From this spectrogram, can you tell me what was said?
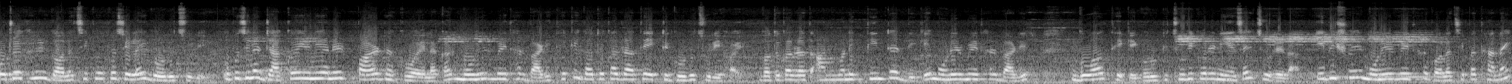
পটুয়াখালীর গলাচিপা উপজেলায় গরু চুরি উপজেলার ডাকুয়া ইউনিয়নের পার ডাকুয়া এলাকার মনির মৃধার বাড়ি থেকে গতকাল রাতে একটি গরু চুরি হয়। গতকাল রাত আনুমানিক তিনটার দিকে মনির মৃধার বাড়ির গোয়াল থেকে গরুটি চুরি করে নিয়ে যায় চোরেরা। এ বিষয়ে মনির মৃধা গলাচিপা থানায়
